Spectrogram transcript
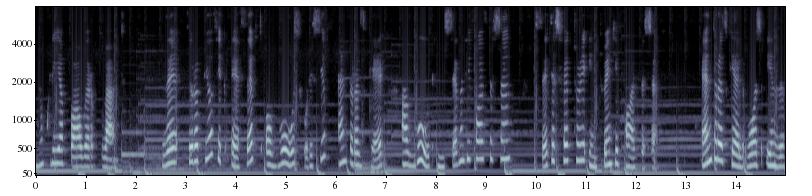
nuclear power plant. The therapeutic effects of those who received gel are good in 75%, satisfactory in 25%. Enterosgel was in the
